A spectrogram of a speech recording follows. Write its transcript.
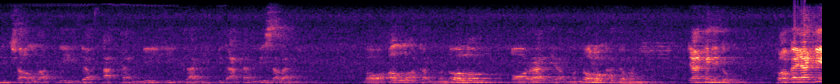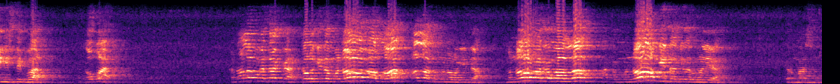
insya Allah tidak akan diingkari, tidak akan disalahi. Bahwa Allah akan menolong orang yang menolong agamanya. Yakin itu. Kalau nggak yakin istighfar, tobat. Karena Allah mengatakan kalau kita menolong Allah, Allah akan menolong kita. Menolong agama Allah akan menolong kita juga mulia. Termasuk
